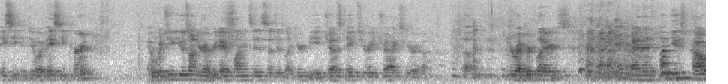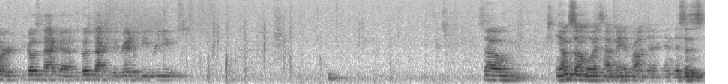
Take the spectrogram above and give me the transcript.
AC into an AC current, which you use on your everyday appliances, such as like your VHS tapes, your 8 tracks, your uh, uh, your record players, and then unused power goes back uh, goes back to the grid to be reused. So, Yung Sun Boiz have made a project, and this is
